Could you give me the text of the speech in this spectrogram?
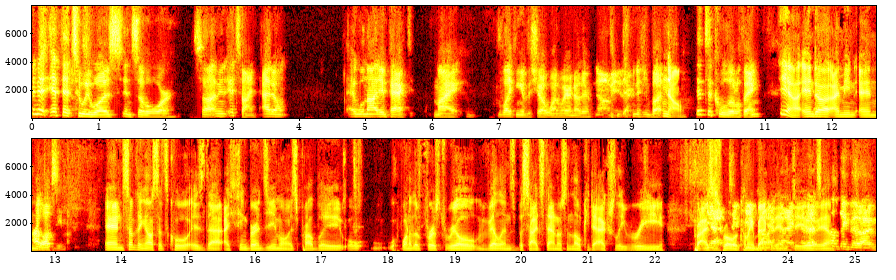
And it, it fits who he was in Civil War. So I mean, it's fine. I don't. It will not impact my liking of the show one way or another. No, I mean, definition, but no, it's a cool little thing. yeah, and uh, I mean, and I love Zemo. And something else that's cool is that I think Baron Zemo is probably w- w- one of the first real villains besides Thanos and Loki to actually reprise Yeah, his role of coming back going in the back. And MCU. That's Yeah, something that I'm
